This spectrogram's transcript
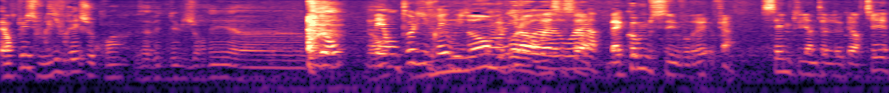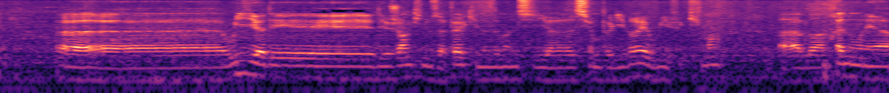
Et en plus, vous livrez, je crois. Vous avez une demi-journée. euh, non, Non. mais on peut livrer, oui. Non, On mais livre, voilà, ouais, euh, c'est voilà. ça. Ben, comme c'est vrai, enfin, c'est une clientèle de quartier. euh, oui, il y a des, des gens qui nous appellent, qui nous demandent si, euh, si on peut livrer. Oui, effectivement. Euh, bon, après, nous, on est, à,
